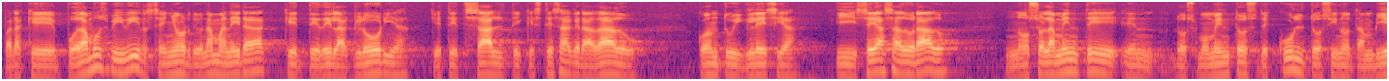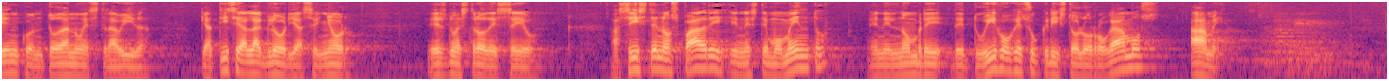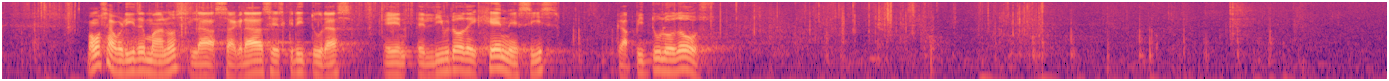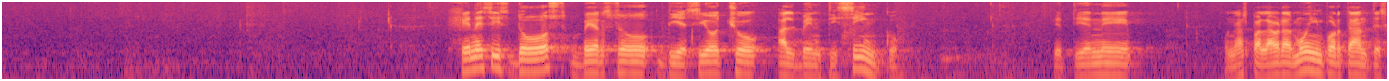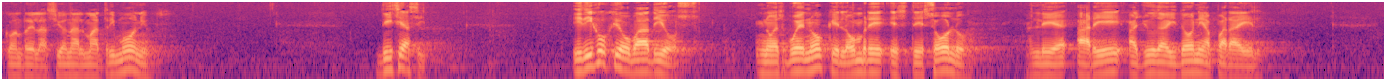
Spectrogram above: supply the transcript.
para que podamos vivir, Señor, de una manera que te dé la gloria, que te exalte, que estés agradado con tu iglesia y seas adorado no solamente en los momentos de culto, sino también con toda nuestra vida. Que a ti sea la gloria, Señor, es nuestro deseo. Asístenos, Padre, en este momento. En el nombre de tu Hijo Jesucristo lo rogamos. Amén. Vamos a abrir, hermanos, las Sagradas Escrituras en el libro de Génesis, capítulo 2. Génesis 2, verso 18 al 25, que tiene unas palabras muy importantes con relación al matrimonio. Dice así, y dijo Jehová Dios, no es bueno que el hombre esté solo, le haré ayuda idónea para él.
